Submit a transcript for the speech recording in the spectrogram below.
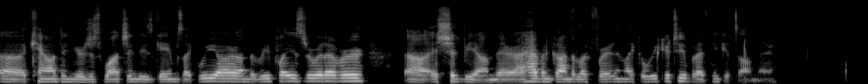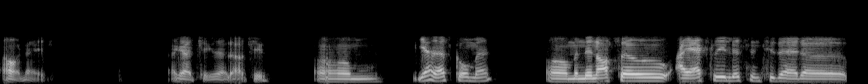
uh, account and you're just watching these games like we are on the replays or whatever. Uh, it should be on there. I haven't gone to look for it in like a week or two, but I think it's on there. Oh, nice. I gotta check that out too. Um, yeah, that's cool, man. Um, and then also, I actually listened to that uh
